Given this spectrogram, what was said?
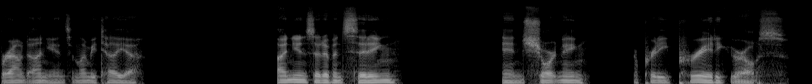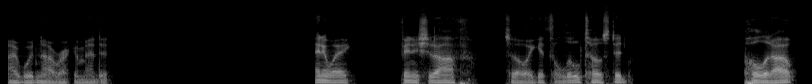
browned onions. And let me tell you, onions that have been sitting and shortening are pretty, pretty gross. I would not recommend it. Anyway, finish it off so it gets a little toasted. Pull it out,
